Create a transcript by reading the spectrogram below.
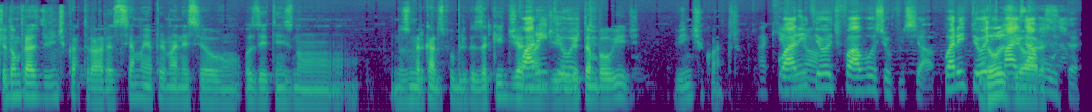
te dou um prazo de 24 horas. Se amanhã permaneceu os itens no, nos mercados públicos aqui de armadilha e 48. tumbleweed, 24. Aqui, ó, 48, por favor, seu oficial. 48 12 mais horas. a multa.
